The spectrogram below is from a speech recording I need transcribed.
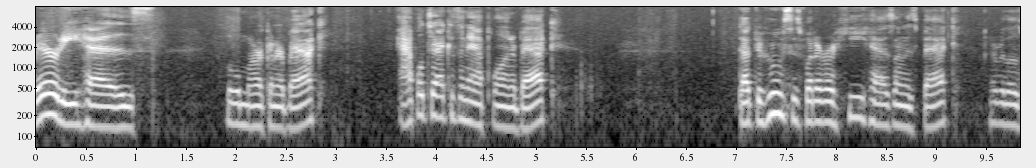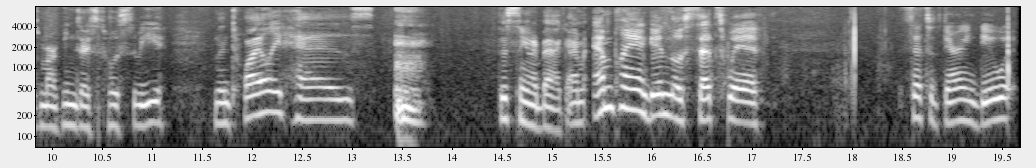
Rarity has a little mark on her back. Applejack is an apple on her back. Doctor Whooves is whatever he has on his back, whatever those markings are supposed to be. And then Twilight has this thing on her back. I'm, I'm those sets with sets with Daring Do, and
